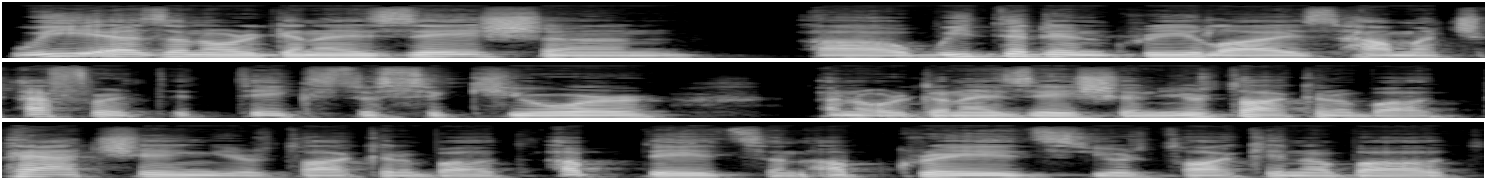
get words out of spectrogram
we as an organization uh, we didn't realize how much effort it takes to secure an organization. You're talking about patching, you're talking about updates and upgrades, you're talking about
